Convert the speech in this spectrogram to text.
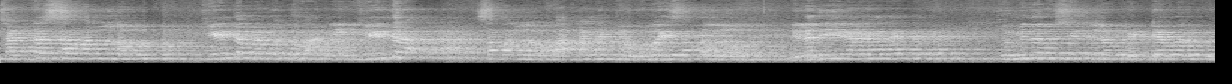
చట్టసభల్లో కేంద్ర ప్రభుత్వాన్ని కేంద్ర సభల్లో పార్లమెంట్లో ఉభయ సభల్లో నిలదీయగలగాలి. తొమ్మిదవ షెడ్యూల్లో పెట్టే వరకు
